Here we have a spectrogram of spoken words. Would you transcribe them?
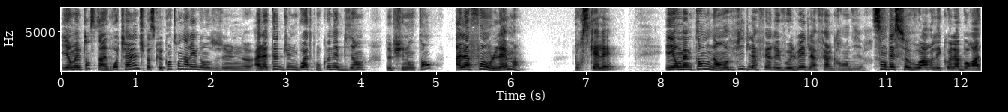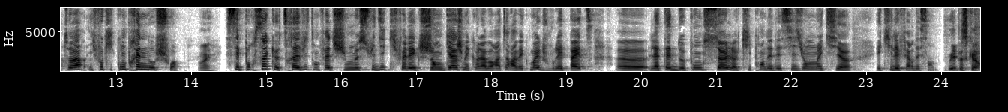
Et en même temps, c'était un gros challenge parce que quand on arrive dans une, à la tête d'une boîte qu'on connaît bien depuis longtemps, à la fois on l'aime pour ce qu'elle est, et en même temps, on a envie de la faire évoluer, de la faire grandir. Sans décevoir les collaborateurs, il faut qu'ils comprennent nos choix. Ouais. C'est pour ça que très vite, en fait, je me suis dit qu'il fallait que j'engage mes collaborateurs avec moi et que je voulais pas être euh, la tête de pont seule qui prend des décisions et qui, euh, et qui les faire descendre. Oui, parce qu'en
